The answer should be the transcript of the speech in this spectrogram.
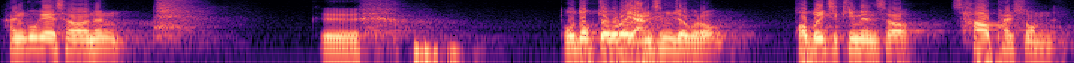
한국에서는 그 도덕적으로 양심적으로 법을 지키면서 사업할 수 없는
